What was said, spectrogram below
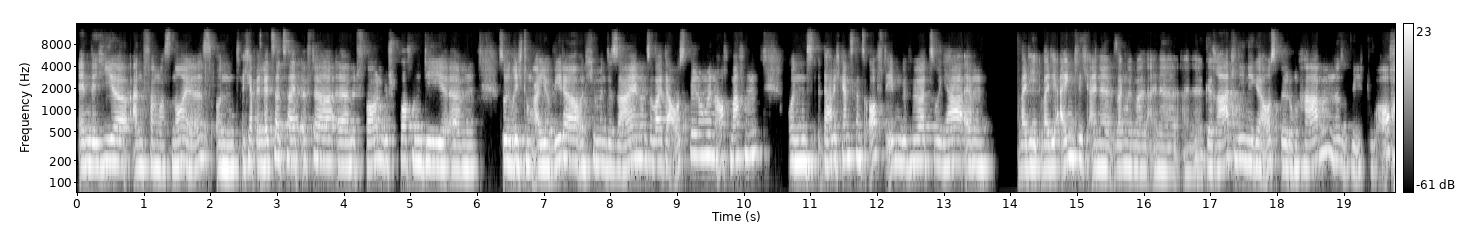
Ende hier, Anfang was Neues. Und ich habe in letzter Zeit öfter äh, mit Frauen gesprochen, die ähm, so in Richtung Ayurveda und Human Design und so weiter Ausbildungen auch machen. Und da habe ich ganz, ganz oft eben gehört, so ja, ähm, weil die, weil die eigentlich eine, sagen wir mal, eine, eine geradlinige Ausbildung haben, ne, so wie du auch,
